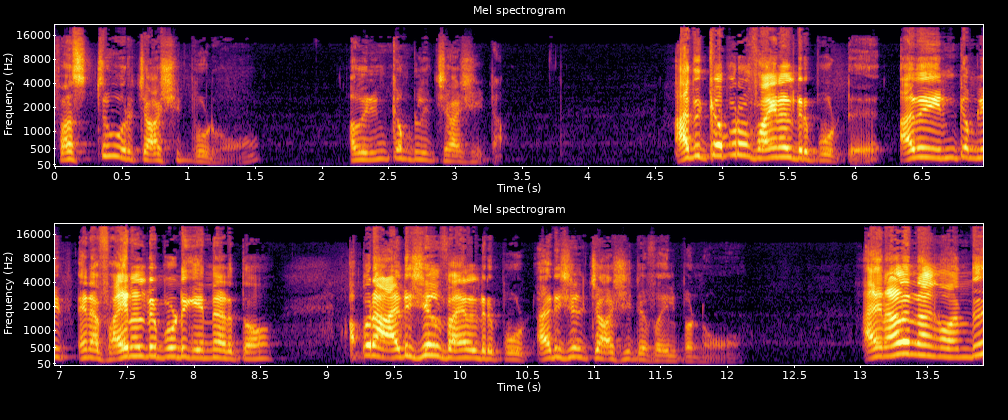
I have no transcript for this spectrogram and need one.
ஃபஸ்ட்டு ஒரு சார்ஜ் ஷீட் போடுவோம். அவர் இன்கம்ப்ளீட் சார்ஜ் ஷீட்டான் அதுக்கப்புறம் ஃபைனல் ரிப்போர்ட்டு அது இன்கம்ப்ளீட் ஏன்னா ஃபைனல் ரிப்போர்ட்டுக்கு என்ன அர்த்தம்? அப்புறம் additional final report additional charge ஷீட்டை ஃபைல் பண்ணுவோம். அதனால் நாங்கள் வந்து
